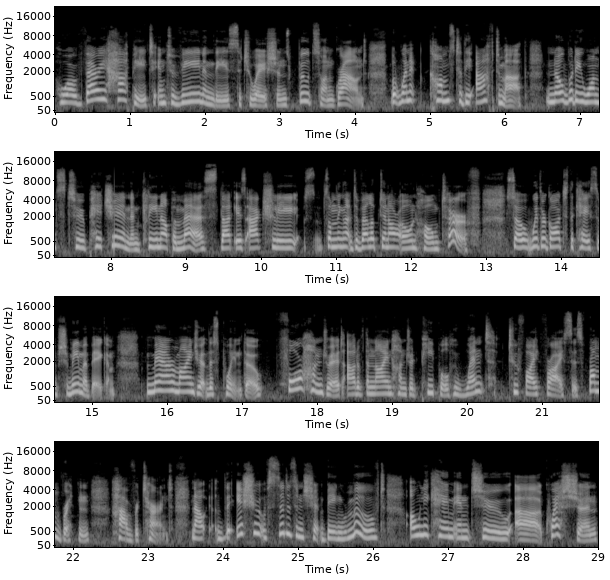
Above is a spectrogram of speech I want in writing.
who are very happy to intervene in these situations, boots on ground. But when it comes to the aftermath, nobody wants to pitch in and clean up a mess that is actually something that developed in our own home turf. So, with regard to the case of Shamima Begum, may I remind you at this point, though, 400 out of the 900 people who went to fight for ISIS from Britain have returned. Now, the issue of citizenship being removed only came into uh, question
